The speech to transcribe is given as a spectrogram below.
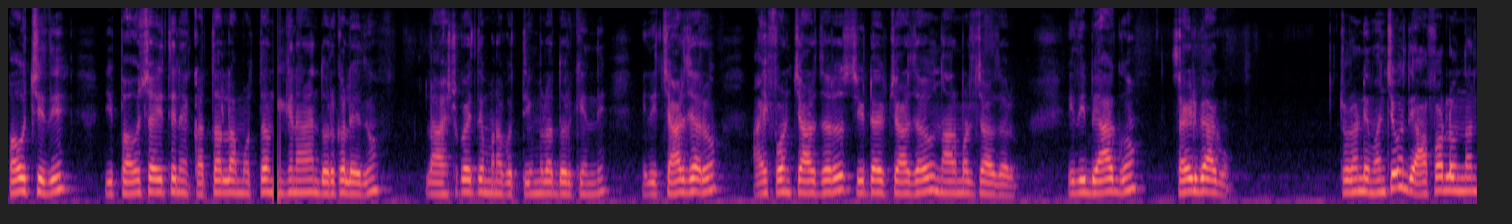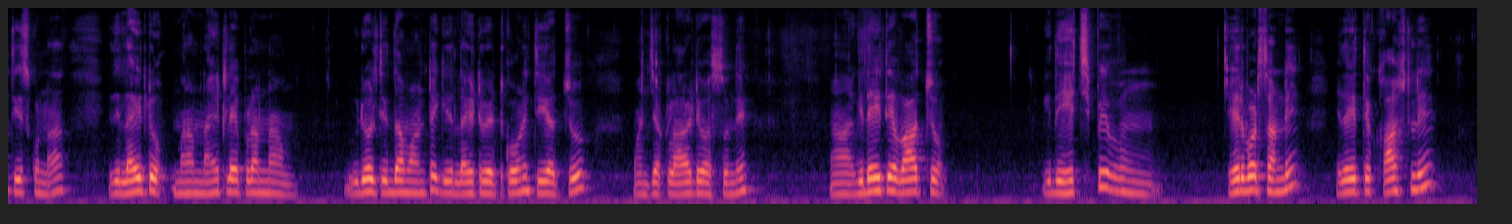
పౌచ్ ఇది. ఈ పౌచ్ అయితే నేను ఖత్తర్లో మొత్తం దిగినా దొరకలేదు. లాస్ట్కు అయితే మనకు థీమ్లో దొరికింది. ఇది charger iPhone charger C type charger normal charger. ఇది బ్యాగు సైడ్ బ్యాగు. చూడండి మంచిగా ఉంది ఆఫర్లో ఉందని తీసుకున్నా. ఇది లైట్. మనం నైట్లో ఎప్పుడన్నా వీడియోలు తీద్దామంటే ఇది లైట్ పెట్టుకొని తీయచ్చు. మంచిగా క్లారిటీ వస్తుంది. ఇదైతే వాచ్. ఇది హెచ్పి ఇయర్బడ్స్ అండి. ఇదైతే కాస్ట్లీ.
